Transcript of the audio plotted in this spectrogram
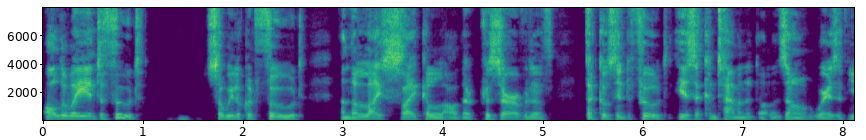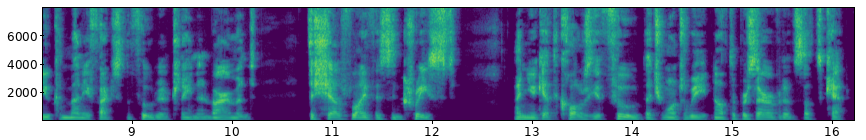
all the way into food. So we look at food and the life cycle or the preservative that goes into food is a contaminant on its own. Whereas if you can manufacture the food in a clean environment, the shelf life is increased and you get the quality of food that you want to eat, not the preservatives that's kept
